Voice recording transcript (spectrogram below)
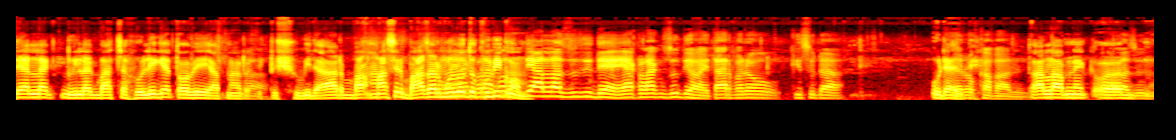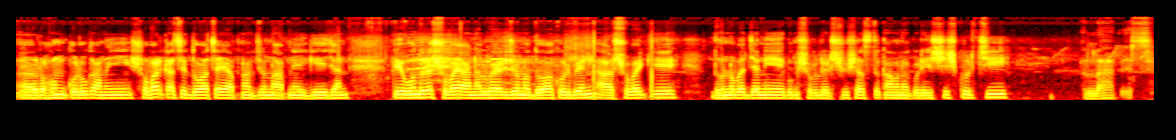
দেড় লাখ দুই লাখ বাচ্চা হলে গিয়ে তবে আপনার হ্যাঁ। একটু সুবিধা। আর মাছের বাজার মূল্য তো খুবই কম। আল্লাহ যদি দেয় এক লাখ যদি হয় তারপরেও কিছুটা উঠে আসবে যাবে তো আল্লাহ আপনি। রহম করুক। আমি সবার কাছে দোয়া চাই আপনার জন্য আপনি এগিয়ে যান। প্রিয় বন্ধুরা সবাই আনাল ভাইয়ের জন্য দোয়া করবেন। আর সবাইকে ধন্যবাদ জানিয়ে এবং সকলের সুস্বাস্থ্য কামনা করে শেষ করছি। আল্লাহ হাফেজ।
